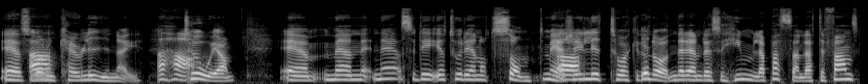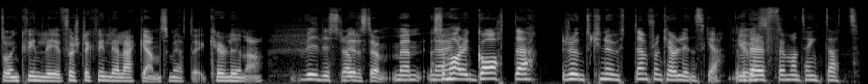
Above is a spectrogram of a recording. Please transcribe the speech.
Eh, så Ja. var de karoliner, Aha. tror jag. Eh, men nej, så det, jag tror det är något sånt mer. Ja. Så det är lite tråkigt ändå, när det ändå är så himla passande att det fanns då en kvinnlig, första kvinnliga läkaren som heter Carolina Widerström. Widerström. Men nej, Som har en gata runt knuten från Karolinska. Det var Ja, visst. därför man tänkte att,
